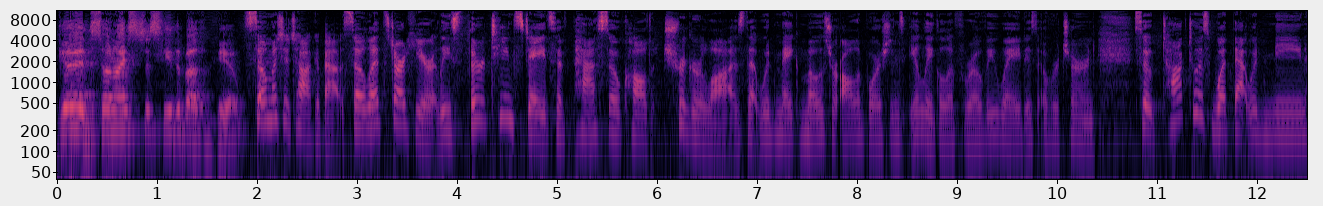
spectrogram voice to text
Good. So nice to see the both of you. So much to talk about. So let's start here. At least 13 states have passed so-called trigger laws that would make most or all abortions illegal if Roe v. Wade is overturned. So talk to us what that would mean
